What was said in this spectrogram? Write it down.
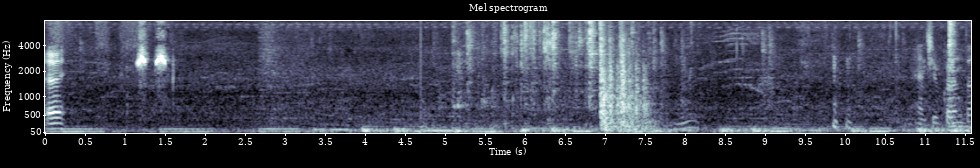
এই হ্যান্ডশিপ করেন তো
